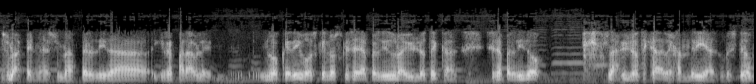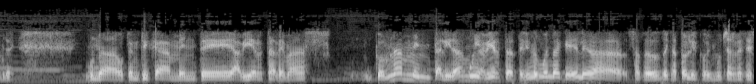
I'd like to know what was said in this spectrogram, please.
es una pena, es una pérdida irreparable. lo que digo es que no es que se haya perdido una biblioteca, se ha perdido la biblioteca de Alejandría con este hombre. Una auténtica mente abierta, además, con una mentalidad muy abierta, teniendo en cuenta que él era sacerdote católico y muchas veces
